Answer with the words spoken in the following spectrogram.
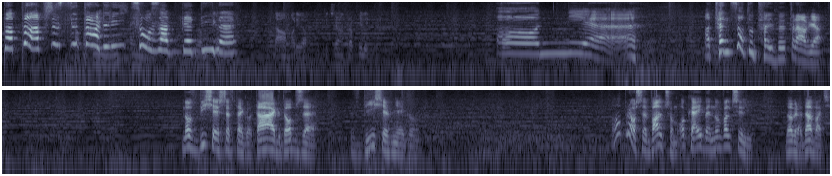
Papa! Wszyscy padli! Co za debile! No, moriamo tutti, c'erano troppi lì. O nie! A ten co tutaj wyprawia? No wbij się jeszcze w tego. Tak, dobrze. Wbij się w niego. Proszę, walczą. Okej, będą walczyli. Dobra, dawać.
